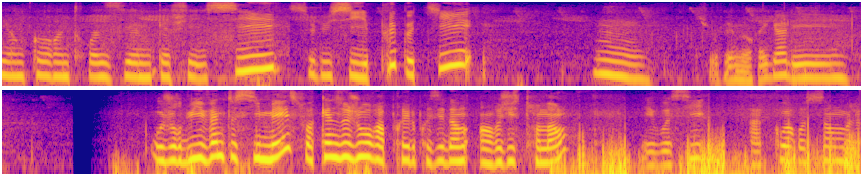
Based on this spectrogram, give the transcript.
Et encore un troisième caché ici. Celui-ci est plus petit. Hmm, je vais me régaler. Aujourd'hui 26 mai, soit 15 jours après le précédent enregistrement. Et voici à quoi ressemble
